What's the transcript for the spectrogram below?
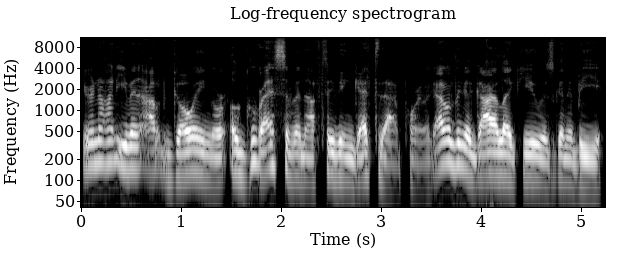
you're not even outgoing or aggressive enough to even get to that point. Like, I don't think a guy like you is going to be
